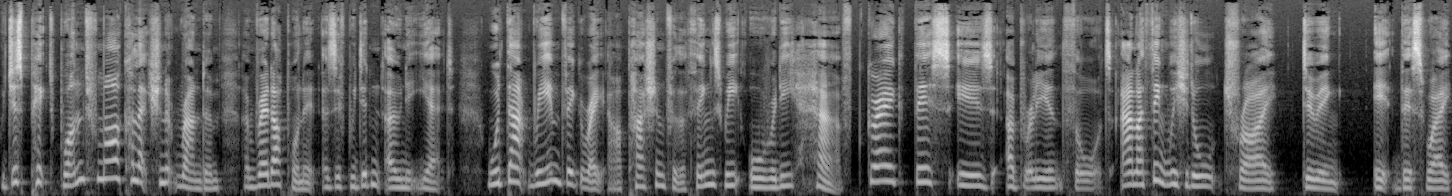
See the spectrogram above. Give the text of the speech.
we just picked one from our collection at random and read up on it as if we didn't own it yet, would that reinvigorate our passion for the things we already have? Greg, this is a brilliant thought, and I think we should all try doing it this way.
